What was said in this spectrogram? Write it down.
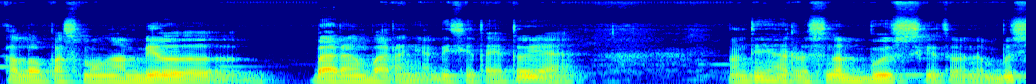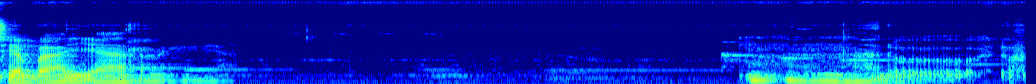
kalau pas mau ngambil barang-barang yang disita itu ya nanti harus nebus gitu. Nebus ya bayar Hmm, aduh, aduh.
